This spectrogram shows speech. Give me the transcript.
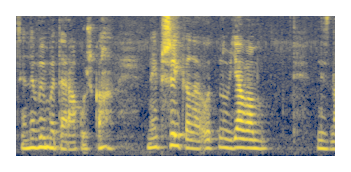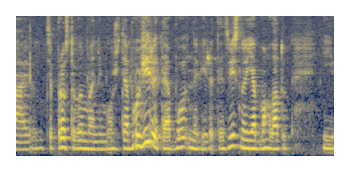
це не вимита ракушка. Не пшикала. От, ну, я вам не знаю. Це просто ви мені можете або вірити, або не вірити. Звісно, я б могла тут і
